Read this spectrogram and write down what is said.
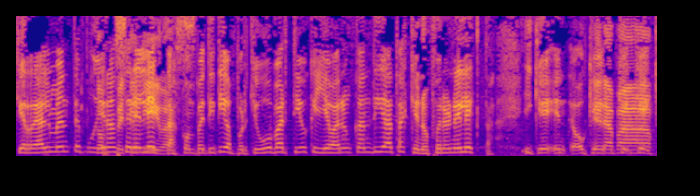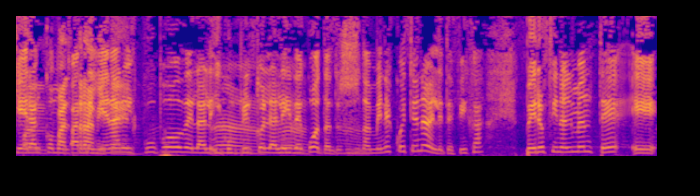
que realmente pudieran ser electas, competitivas, porque hubo partidos que llevaron candidatas que no fueron electas y que, o que, Era que- pa- que- que eran como para rellenar el cupo de la ley Ah, cumplir con la ley de ah, cuota. Entonces eso también es cuestionable, ¿te fijas? Pero finalmente eh,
